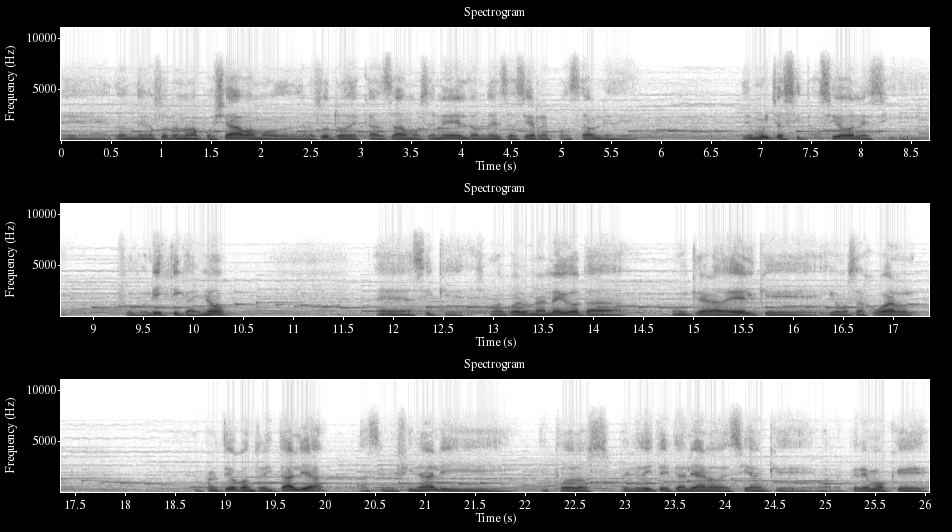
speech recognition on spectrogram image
Eh, donde nosotros nos apoyábamos, donde nosotros descansábamos en él, donde él se hacía responsable de, de muchas situaciones y futbolística y no. Eh, así que yo me acuerdo una anécdota muy clara de él que íbamos a jugar el partido contra Italia, la semifinal, y, todos los periodistas italianos decían que esperemos que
